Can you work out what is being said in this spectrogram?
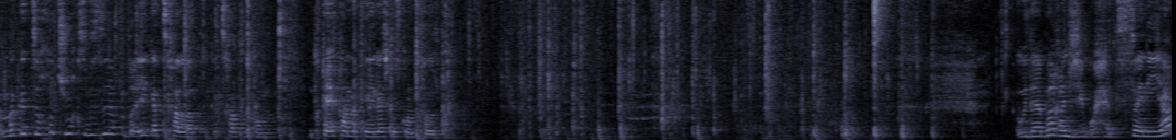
ما كتاخذش وقت بزاف دغيا كتخلط كتخلط لكم. دقيقة ما كايناش كتكون مخلطة. ودابا غنجيب واحد الصينية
